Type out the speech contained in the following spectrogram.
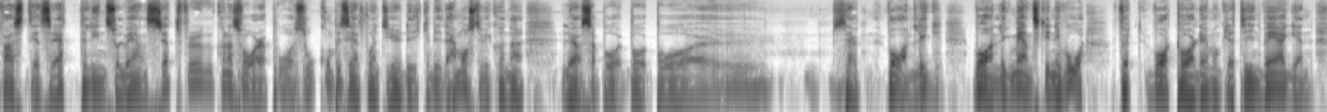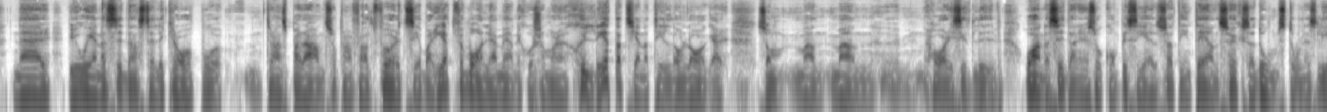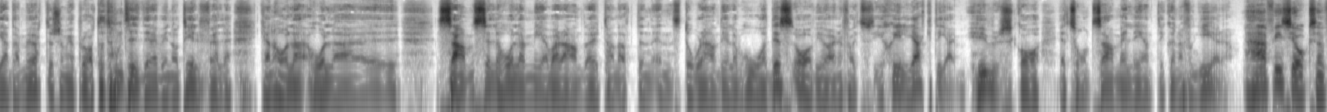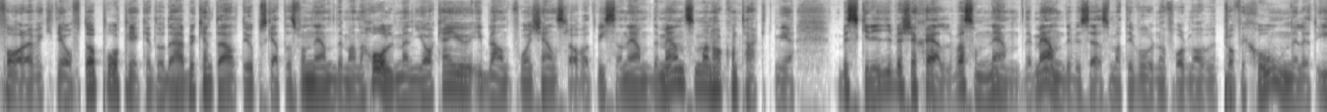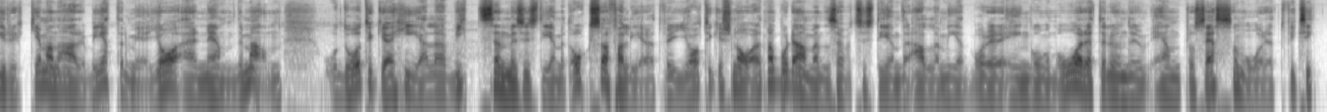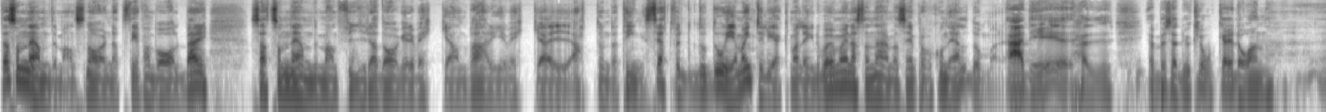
fastighetsrätt eller insolvensrätt för att kunna svara på. Så komplicerat får inte juridiken bli. Det här måste vi kunna lösa på, på, på eh, här, vanlig, vanlig mänsklig nivå. För vart tar demokratin vägen när vi å ena sidan ställer krav på transparens och framförallt förutsebarhet för vanliga människor som har en skyldighet att känna till de lagar som man, man eh, har i sitt liv. Å andra sidan är det så komplicerat så att inte ens Högsta domstolens ledamöter som jag pratat om tidigare vid något tillfälle kan hålla, hålla eh, sams eller hålla med varandra utan att en, en stor andel av HDs avgöranden faktiskt är skiljaktiga. Hur ska ett sådant samhälle egentligen kunna fungera? Här finns ju också en fara, vilket jag ofta har påpekat och det här brukar inte alltid uppskattas från nämndemannahåll men jag kan ju ibland få en känsla av att vissa nämndemän som man har kontakt med beskriver sig själva som nämndemän, det vill säga som att det vore någon form av profession eller ett yrke man arbetar med. Jag är nämndeman. Och då tycker jag hela vitsen med systemet också har fallerat. För jag tycker snarare att man borde använda sig av ett system där alla medborgare en gång om året eller under en process om året fick sitta som nämndeman snarare än att Stefan Wahlberg satt som nämndeman fyra dagar i veckan varje vecka i Attunda tingsrätt. För då, då är man ju inte lekman längre, då börjar man ju nästan närma sig en professionell domare. Ja, det är, jag börjar säga, du är klokare idag än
